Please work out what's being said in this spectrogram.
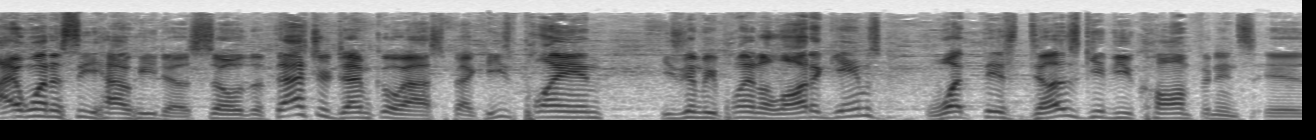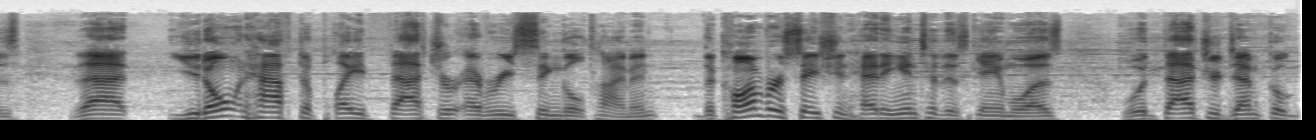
I want to see how he does. So the Thatcher Demko aspect, he's playing. He's going to be playing a lot of games. What this does give you confidence is that you don't have to play Thatcher every single time. And the conversation heading into this game was, would Thatcher Demko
